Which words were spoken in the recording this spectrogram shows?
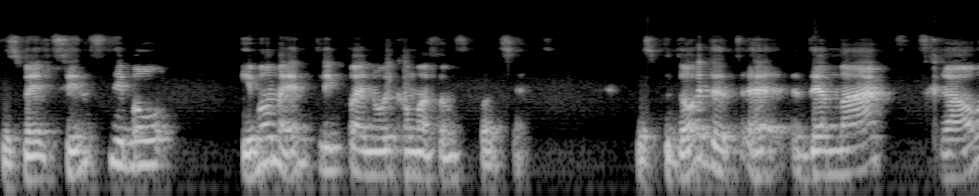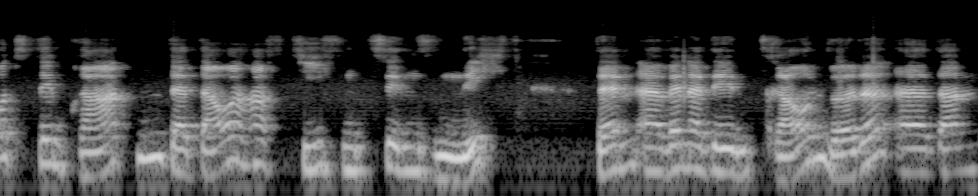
Das Weltzinsniveau im Moment liegt bei 0,5 Prozent. Das bedeutet, äh, der Markt traut dem Braten der dauerhaft tiefen Zinsen nicht, denn äh, wenn er den trauen würde, äh, dann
